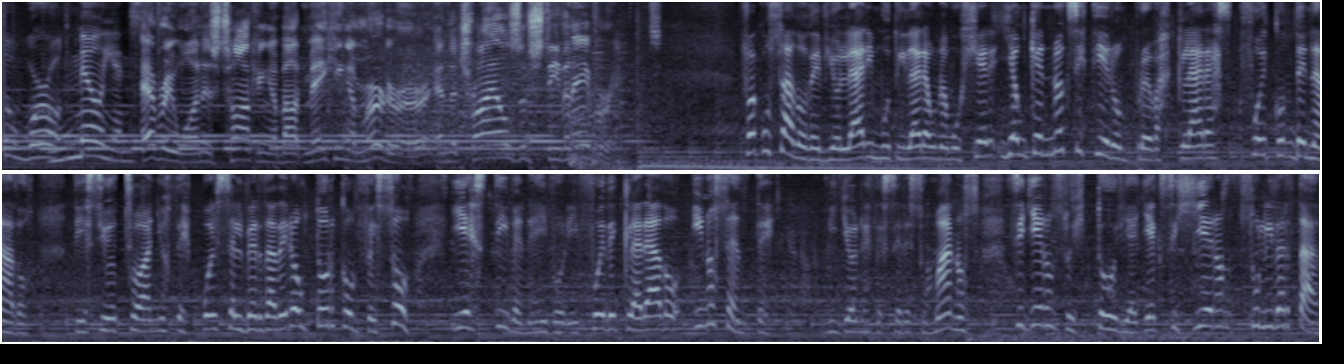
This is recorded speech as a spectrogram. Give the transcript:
the world, millions. Everyone is talking about making a murderer and the trials of Stephen Avery. Fue acusado de violar y mutilar a una mujer y aunque no existieron pruebas claras, fue condenado. 18 años después, el verdadero autor confesó y Stephen Avery fue declarado inocente. Millones de seres humanos siguieron su historia y exigieron su libertad.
